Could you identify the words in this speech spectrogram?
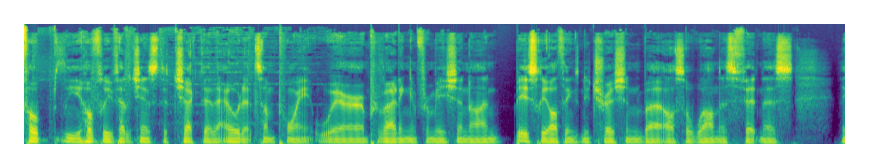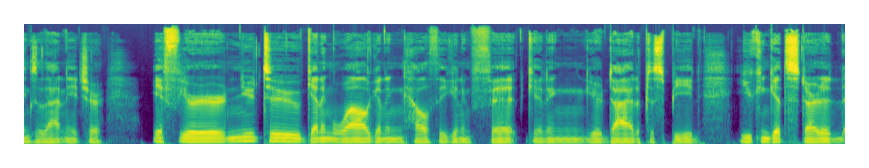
hopefully hopefully you've had a chance to check that out at some point where I'm providing information on basically all things nutrition but also wellness, fitness, things of that nature. If you're new to getting well, getting healthy, getting fit, getting your diet up to speed, you can get started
